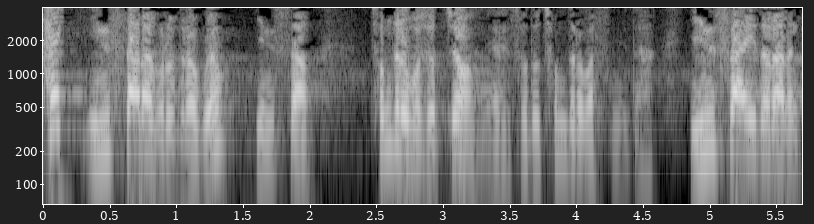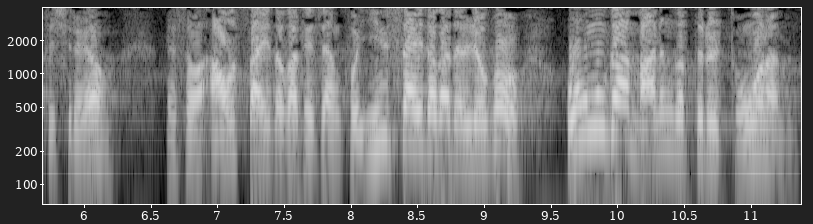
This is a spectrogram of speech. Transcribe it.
핵 인싸라 그러더라고요. 인싸. 처음 들어보셨죠? 예, 저도 처음 들어봤습니다. 인사이더라는 뜻이래요. 그래서 아웃사이더가 되지 않고 인사이더가 되려고 온갖 많은 것들을 동원합니다.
